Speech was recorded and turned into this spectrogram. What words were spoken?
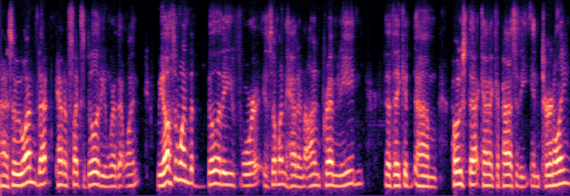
uh, so we wanted that kind of flexibility and where that went. We also wanted the ability for if someone had an on-prem need, that they could um, host that kind of capacity internally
